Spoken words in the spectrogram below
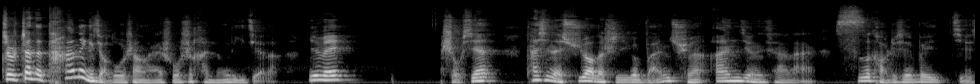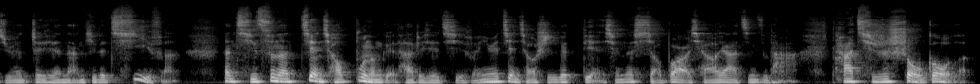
就是站在他那个角度上来说是很能理解的，因为首先他现在需要的是一个完全安静下来思考这些为解决这些难题的气氛。但其次呢，剑桥不能给他这些气氛，因为剑桥是一个典型的小布尔乔亚金字塔，他其实受够了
